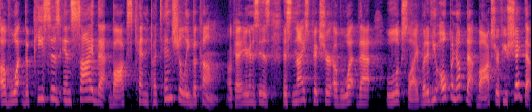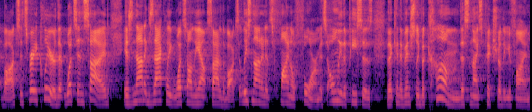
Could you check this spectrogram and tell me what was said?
of what the pieces inside that box can potentially become. Okay, you're going to see this, this nice picture of what that looks like. But if you open up that box or if you shake that box, it's very clear that what's inside is not exactly what's on the outside of the box, at least not in its final form. It's only the pieces that can eventually become this nice picture that you find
